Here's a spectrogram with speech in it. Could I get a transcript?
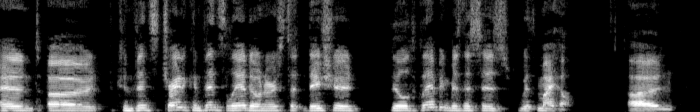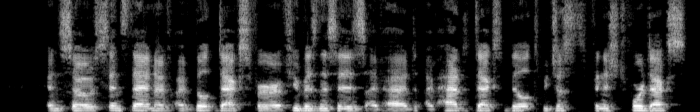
And uh, trying to convince landowners that they should build glamping businesses with my help. Um, and so since then, I've, I've built decks for a few businesses. I've had I've had decks built. We just finished four decks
